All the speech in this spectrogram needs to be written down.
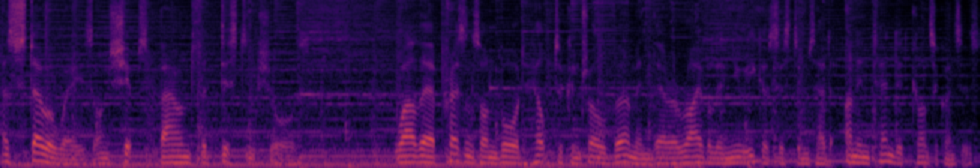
as stowaways on ships bound for distant shores. While their presence on board helped to control vermin, their arrival in new ecosystems had unintended consequences.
